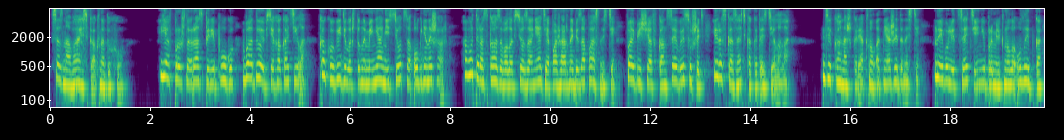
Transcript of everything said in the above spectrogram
сознаваясь как на духу. Я в прошлый раз перепугу водой всех окатила, как увидела, что на меня несется огненный шар. Вот и рассказывала все занятие пожарной безопасности, пообещав в конце высушить и рассказать, как это сделала. Декан аж крякнул от неожиданности. На его лице тенью промелькнула улыбка,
